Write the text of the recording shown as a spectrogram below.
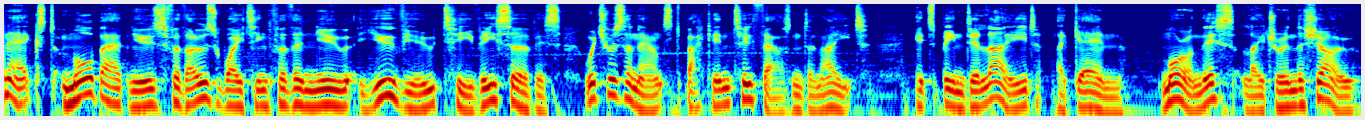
Next, more bad news for those waiting for the new YouView TV service, which was announced back in 2008. It's been delayed again. More on this later in the show.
